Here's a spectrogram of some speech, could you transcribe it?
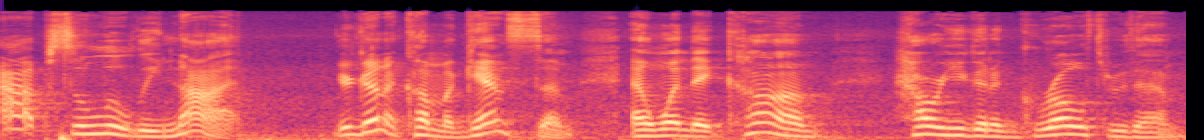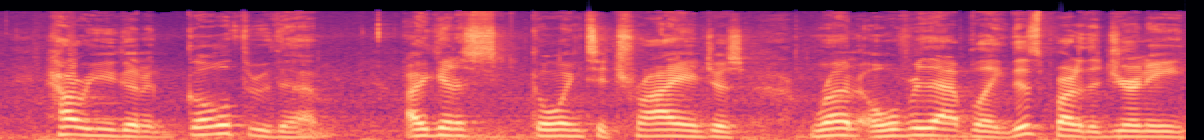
Absolutely not. You're going to come against them. And when they come, how are you going to grow through them? How are you going to go through them? Are you gonna, going to try and just run over that? Like, this part of the journey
